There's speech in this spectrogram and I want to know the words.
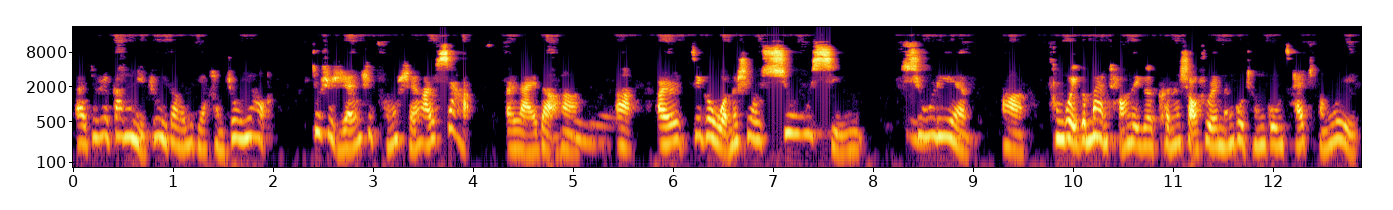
呃，就是刚才你注意到了一点很重要，就是人是从神而下而来的哈啊，而这个我们是要修行修炼啊，通过一个漫长的一个可能少数人能够成功才成为。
